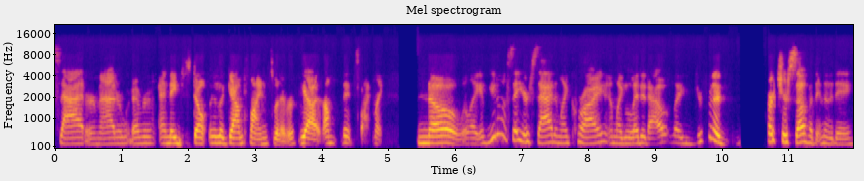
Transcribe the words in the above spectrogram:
sad or mad or whatever, and they just don't they're like, yeah, I'm fine, it's whatever. Yeah, I'm it's fine. Like, no, like if you don't say you're sad and like cry and like let it out, like you're gonna hurt yourself at the end of the day.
